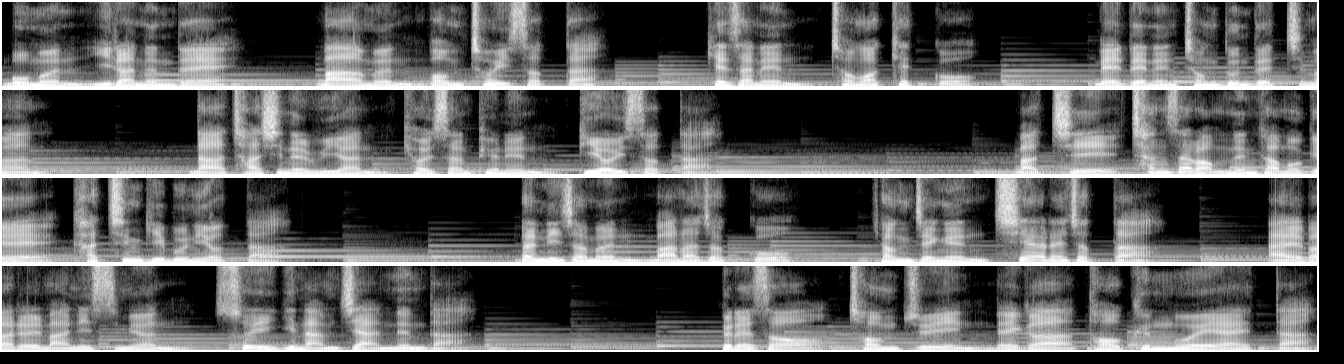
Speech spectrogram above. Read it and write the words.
몸은 일하는데 마음은 멈춰 있었다. 계산은 정확했고 매대는 정돈됐지만 나 자신을 위한 결산표는 비어 있었다. 마치 창살 없는 감옥에 갇힌 기분이었다. 편의점은 많아졌고 경쟁은 치열해졌다. 알바를 많이 쓰면 수익이 남지 않는다. 그래서 점주인 내가 더 근무해야 했다.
